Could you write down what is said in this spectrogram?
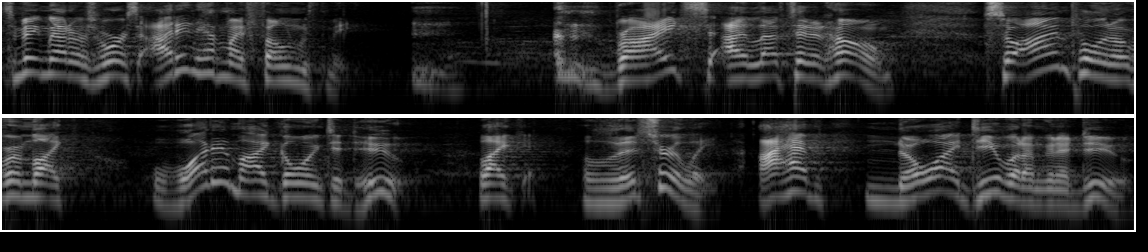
To make matters worse, I didn't have my phone with me, right? I left it at home. So I'm pulling over, I'm like, what am I going to do? Like, literally, I have no idea what I'm gonna do,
